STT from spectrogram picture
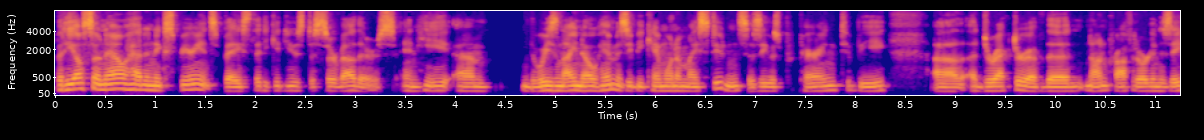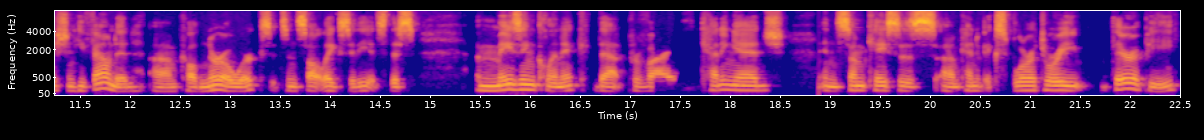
but he also now had an experience base that he could use to serve others. And he um, the reason I know him is he became one of my students as he was preparing to be uh, a director of the nonprofit organization he founded um, called NeuroWorks. It's in Salt Lake City. It's this amazing clinic that provides cutting edge, in some cases, um, kind of exploratory therapy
